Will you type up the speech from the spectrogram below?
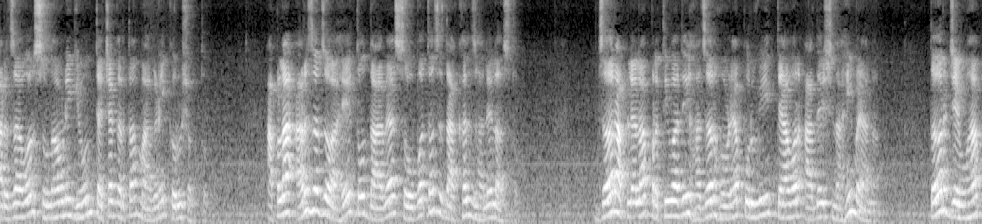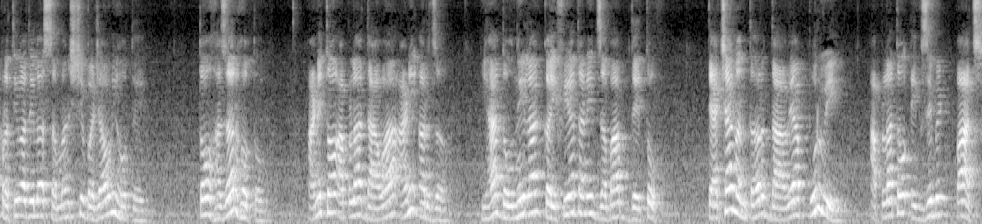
अर्जावर सुनावणी घेऊन त्याच्याकरता मागणी करू शकतो. आपला अर्ज जो आहे तो दाव्यासोबतच दाखल झालेला असतो. जर आपल्याला प्रतिवादी हजर होण्यापूर्वी त्यावर आदेश नाही मिळाला तर जेव्हा प्रतिवादीला समन्सची बजावणी होते तो हजर होतो आणि तो आपला दावा आणि अर्ज ह्या दोन्हीला कैफियत आणि जबाब देतो. त्याच्यानंतर दाव्यापूर्वी आपला तो एक्झिबिट पाच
